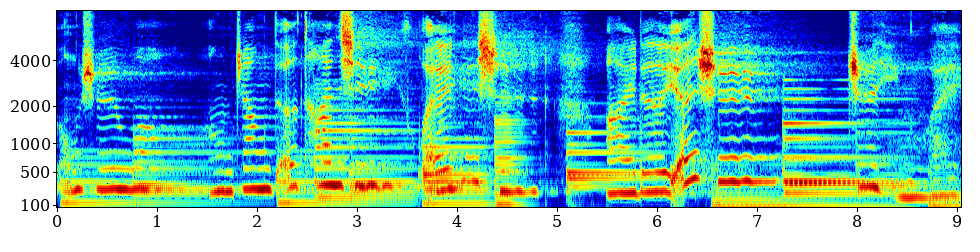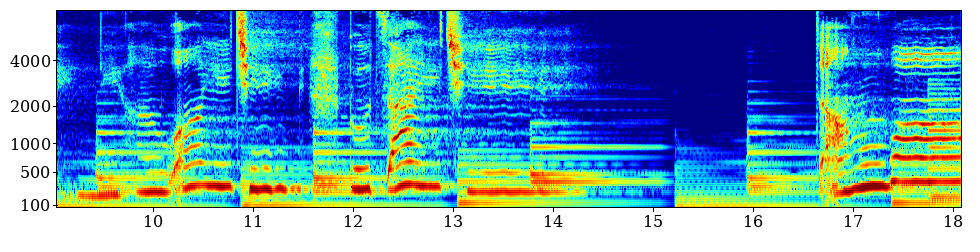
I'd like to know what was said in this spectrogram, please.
风是我慌张的叹息，回忆是爱的延续，只因为你。我已经不在一起。当我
